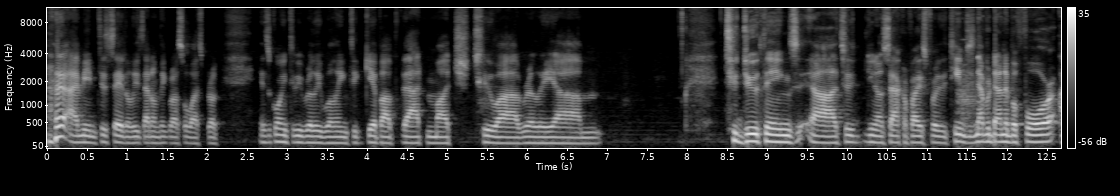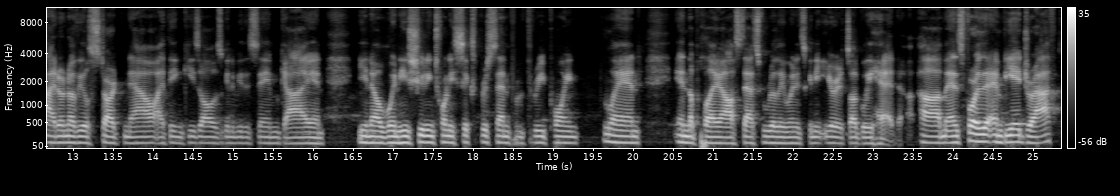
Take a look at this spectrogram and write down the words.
I mean, to say the least, I don't think Russell Westbrook is going to be really willing to give up that much to uh, really um, to do things uh, to you know sacrifice for the teams. He's never done it before. I don't know if he'll start now. I think he's always going to be the same guy. And you know when he's shooting 26% from three point land in the playoffs, that's really when it's going to ear its ugly head. Um, as for the NBA draft,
